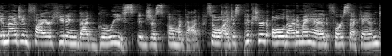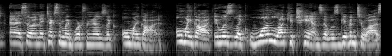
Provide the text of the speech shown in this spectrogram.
imagine fire heating that grease. It just, oh my God. So I just pictured all that in my head for a second. Uh, so, and I texted my boyfriend and I was like, oh my God, oh my god it was like one lucky chance that was given to us.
